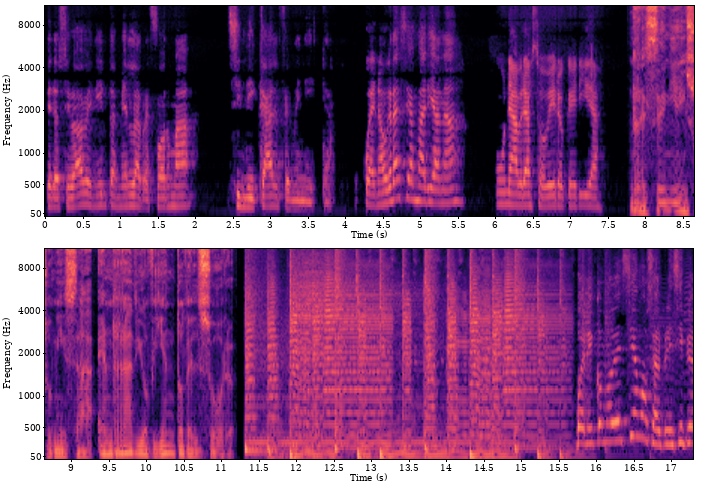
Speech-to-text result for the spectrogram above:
pero se va a venir también la reforma sindical feminista. Bueno, gracias Mariana. Un abrazo, Vero, querida. Reseña insumisa en Radio Viento del Sur. Bueno, y como decíamos al principio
